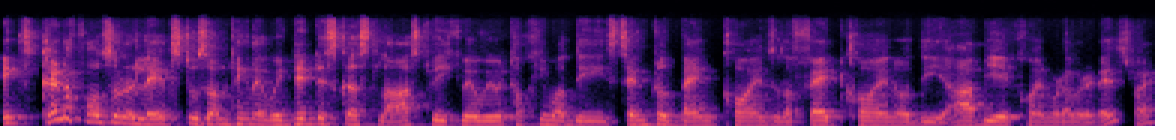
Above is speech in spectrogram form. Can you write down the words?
it kind of also relates to something that we did discuss last week where we were talking about the central bank coins or the Fed coin or the RBA coin, whatever it is, right?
